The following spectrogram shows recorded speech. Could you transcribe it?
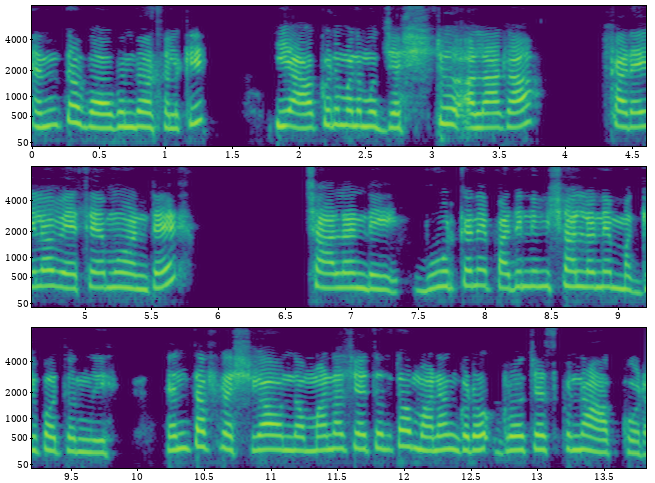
ఎంత బాగుందో అసలుకి. ఈ ఆకును మనము జస్ట్ అలాగా కడాయిలో వేసాము అంటే చాలండి. ఊరికనే పది నిమిషాల్లోనే మగ్గిపోతుంది. ఎంత ఫ్రెష్గా ఉందో మన చేతులతో మనం గ్రో గ్రో చేసుకున్న ఆకుకూర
